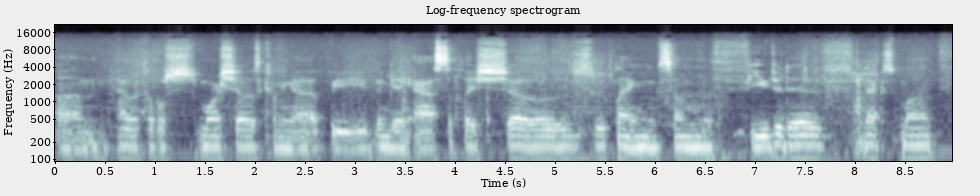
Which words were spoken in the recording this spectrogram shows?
um, have a couple sh- more shows coming up. We've been getting asked to play shows. We're playing some with Fugitive next month.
